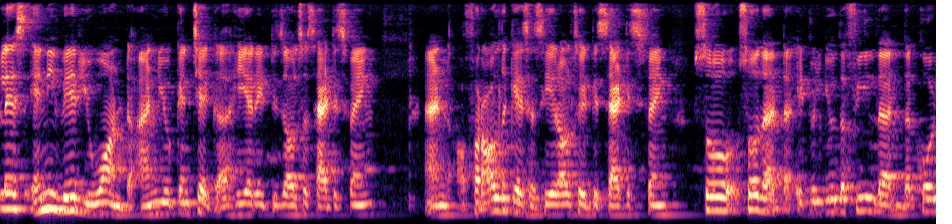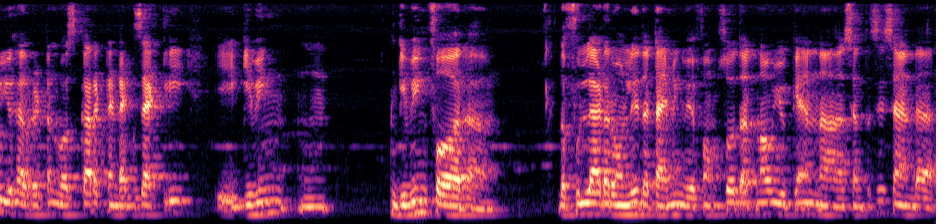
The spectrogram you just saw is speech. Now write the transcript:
place anywhere you want and you can check uh, here it is also satisfying and for all the cases here also it is satisfying. So so that it will give the feel that the code you have written was correct and exactly eh, giving um, giving for uh, the full adder only the timing waveform so that now you can uh, synthesis and uh,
